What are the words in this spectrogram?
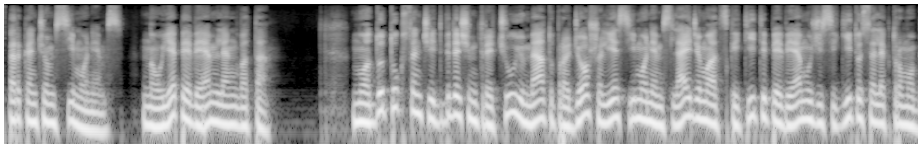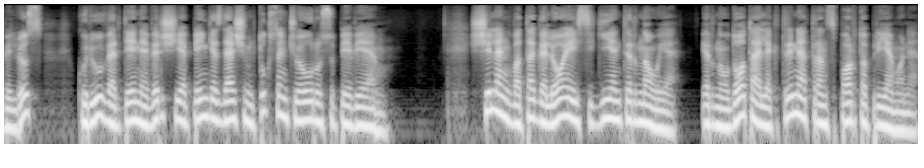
perkančioms įmonėms - nauja PVM lengvata. Nuo 2023 metų pradžios šalies įmonėms leidžiama atskaityti PVM už įsigytus elektromobilius, kurių vertė neviršyje 50 tūkstančių eurų su PVM. Ši lengvata galioja įsigijant ir naują, ir naudotą elektrinę transporto priemonę.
